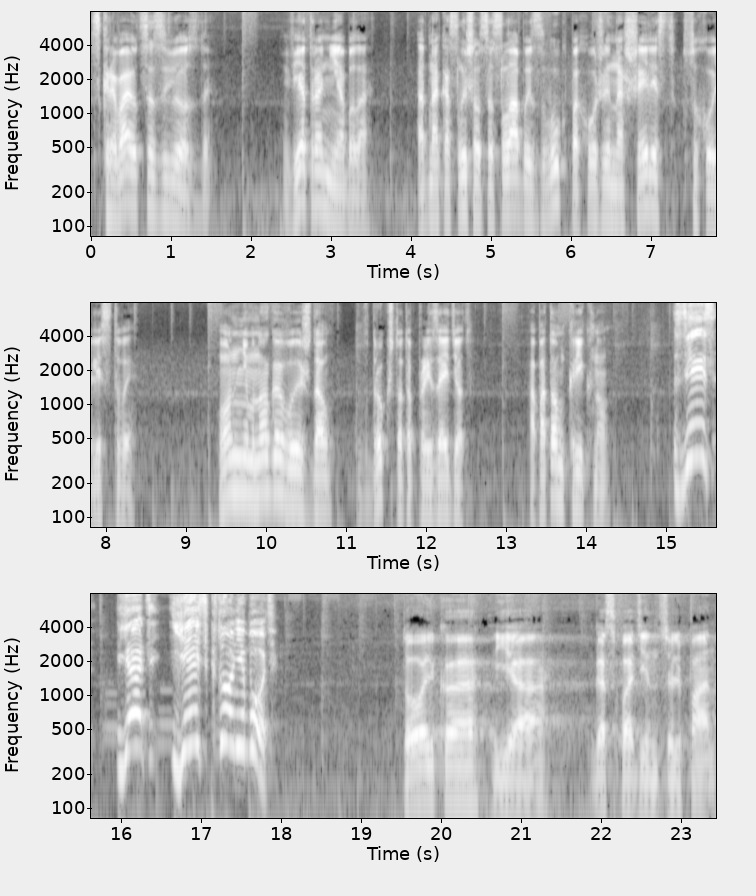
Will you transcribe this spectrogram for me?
скрываются звезды. Ветра не было, однако слышался слабый звук, похожий на шелест сухой листвы. Он немного выждал, вдруг что-то произойдет, а потом крикнул. «Здесь ять есть кто-нибудь?» «Только я, господин Тюльпан».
